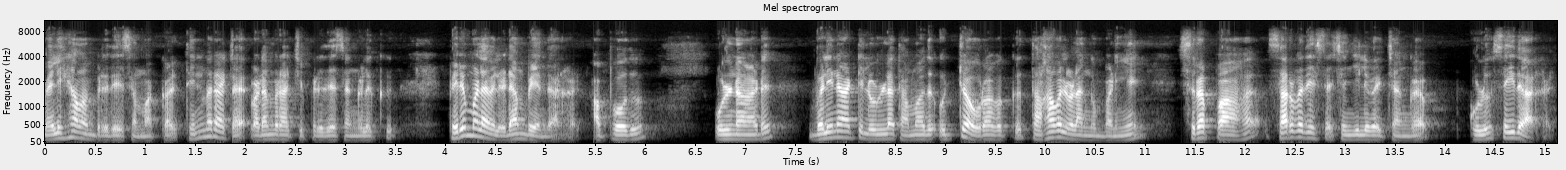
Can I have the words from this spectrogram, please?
வெலிகாமம் பிரதேச மக்கள் தென்மராட்சி வடமராட்சி பிரதேசங்களுக்கு பெருமளவில் இடம்பெயர்ந்தார்கள். அப்போது உள்நாடு வெளிநாட்டில் உள்ள தமது உற்ற உறவுக்கு தகவல் வழங்கும் பணியை சிறப்பாக சர்வதேச செஞ்சிலுவை சங்க குழு செய்தார்கள்.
